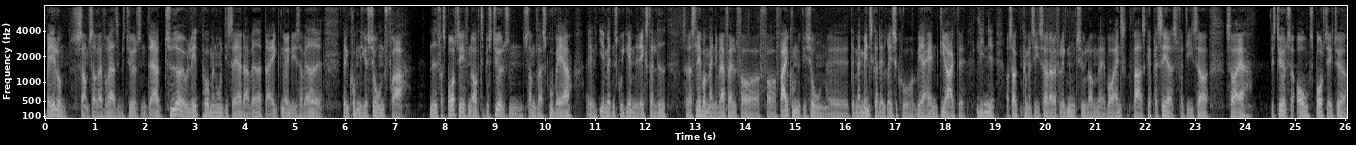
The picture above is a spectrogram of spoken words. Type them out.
Bælum, som så refererede til bestyrelsen. Der tyder jo lidt på med nogle af de sager, der har været, at der ikke nødvendigvis har været øh, den kommunikation fra nede fra sportschefen op til bestyrelsen, som der skulle være, øh, i og med at den skulle igennem et ekstra led. Så der slipper man i hvert fald for, for fejlkommunikation, øh, man mindsker den risiko ved at have en direkte linje, og så kan man sige, så er der i hvert fald ikke nogen tvivl om, øh, hvor ansvaret skal placeres, fordi så, så er bestyrelse og sportsdirektør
